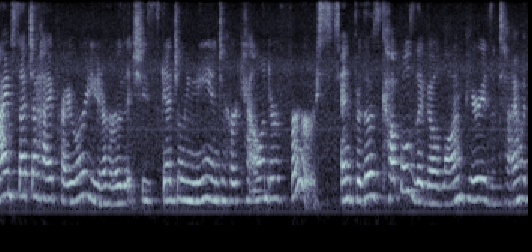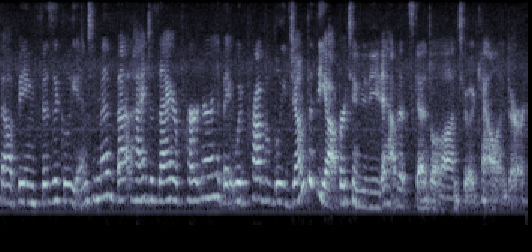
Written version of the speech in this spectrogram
I'm such a high priority to her that she's scheduling me into her calendar first. And for those couples that go long periods of time without being physically intimate, that high desire partner, they would probably jump at the opportunity to have it scheduled onto a calendar.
